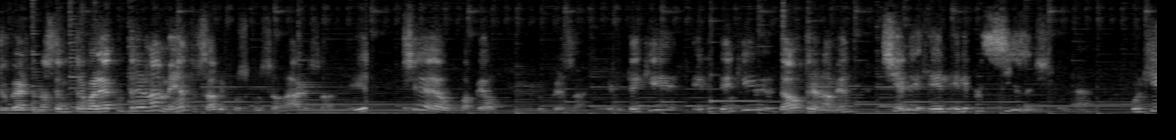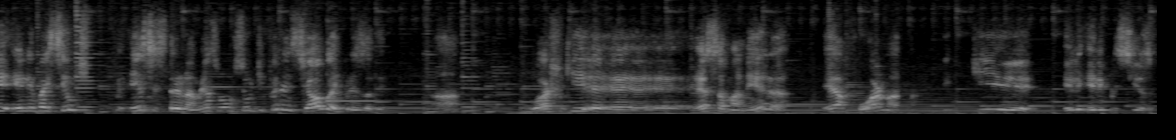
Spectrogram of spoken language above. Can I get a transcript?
Gilberto, nós temos que trabalhar com treinamento, sabe, para os funcionários, sabe? Esse é o papel do empresário. Ele tem que, ele tem que dar o treinamento. Se ele, ele, ele precisa disso, né? Porque ele vai ser o, esses treinamentos vão ser o diferencial da empresa dele. Tá? Eu acho que é, é, essa maneira é a forma que ele, ele precisa.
